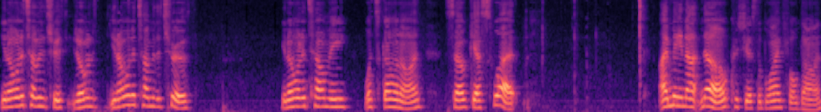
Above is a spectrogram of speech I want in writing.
You don't want to tell me the truth. You don't want to, you don't want to tell me the truth. You don't want to tell me what's going on. So guess what? I may not know because she has the blindfold on.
